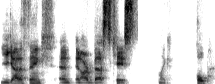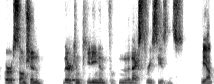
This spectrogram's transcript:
You got to think, and in our best case, like hope or assumption, they're competing in, th- in the next three seasons. Yep.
